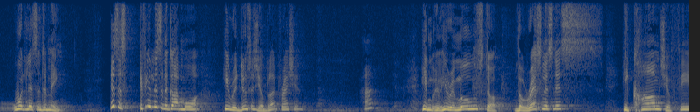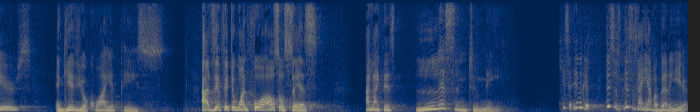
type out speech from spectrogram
would listen to me. This is, if you listen to God more, He reduces your blood pressure. Huh? He, he removes the, the restlessness. He calms your fears and gives you a quiet peace. Isaiah 51 4 also says, I like this, listen to me. He said, look at this is this is how you have a better year.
